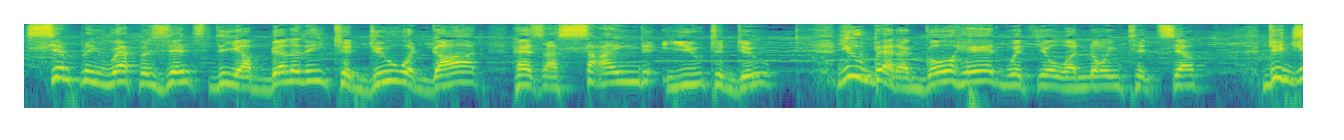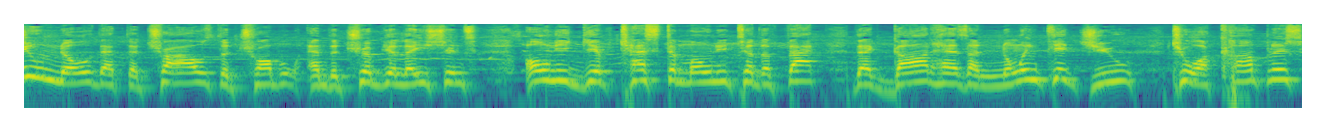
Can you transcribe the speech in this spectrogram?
simply represents the ability to do what God has assigned you to do? You better go ahead with your anointed self. Did you know that the trials, the trouble, and the tribulations only give testimony to the fact that God has anointed you to accomplish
